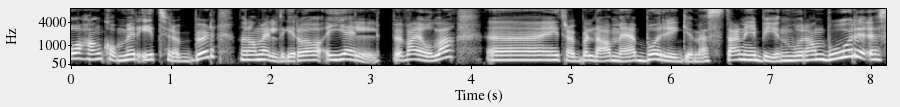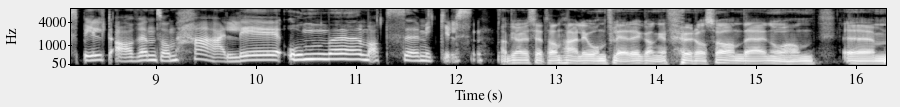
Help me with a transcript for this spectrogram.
og han kommer i trøbbel når han velger å hjelpe Viola. I trøbbel da med borgermesteren i byen hvor han bor, spilt av en sånn herlig ond Mats Mikkelsen. Ja, vi har jo sett han herlig ond flere ganger før også. Det er noe han um,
